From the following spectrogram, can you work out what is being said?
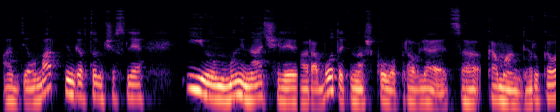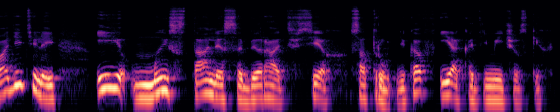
отдел маркетинга в том числе, и мы начали работать, на школу управляется командой руководителей, и мы стали собирать всех сотрудников и академических,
